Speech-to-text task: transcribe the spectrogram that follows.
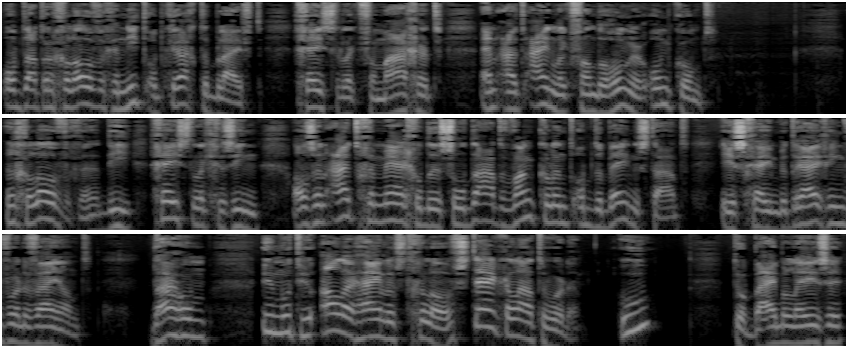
opdat een gelovige niet op krachten blijft, geestelijk vermagert en uiteindelijk van de honger omkomt. Een gelovige die geestelijk gezien als een uitgemergelde soldaat wankelend op de benen staat, is geen bedreiging voor de vijand. Daarom, u moet uw allerheiligst geloof sterker laten worden. Hoe? Door Bijbellezen,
